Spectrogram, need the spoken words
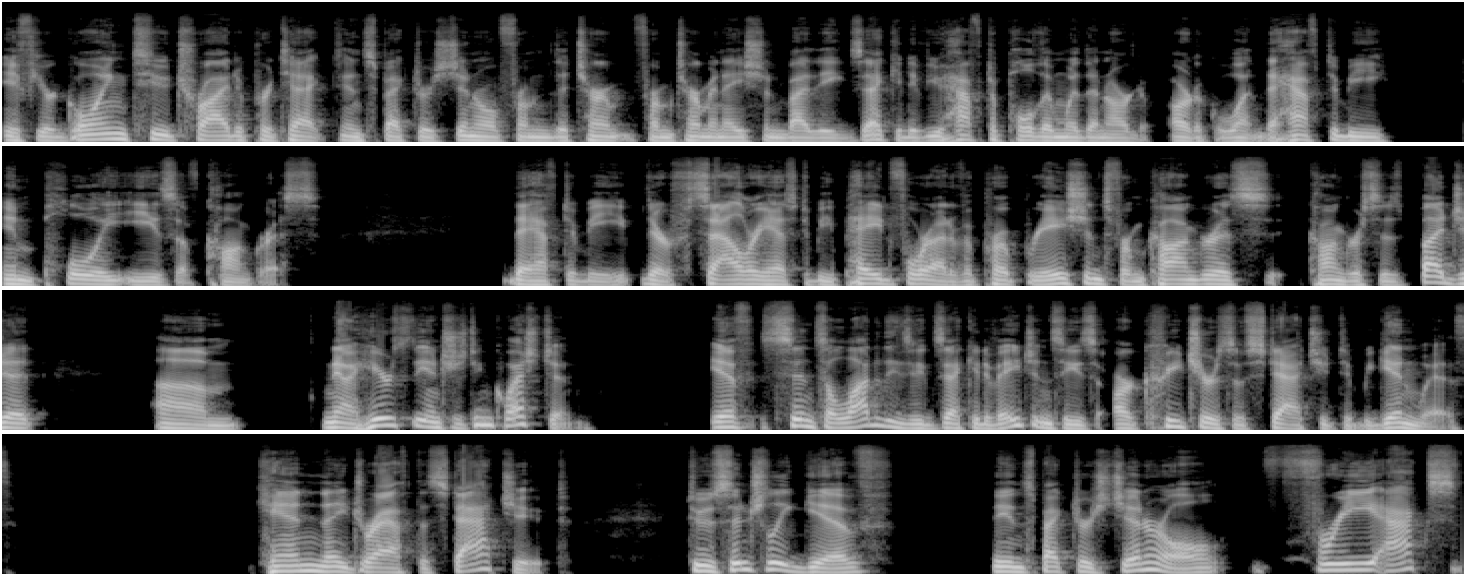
if you're going to try to protect inspectors general from the term from termination by the executive, you have to pull them within Art- Article One. They have to be employees of Congress. They have to be their salary has to be paid for out of appropriations from Congress, Congress's budget. Um, now, here's the interesting question: If since a lot of these executive agencies are creatures of statute to begin with, can they draft the statute to essentially give the inspectors general free ac-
